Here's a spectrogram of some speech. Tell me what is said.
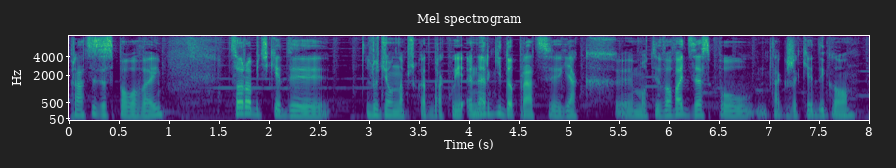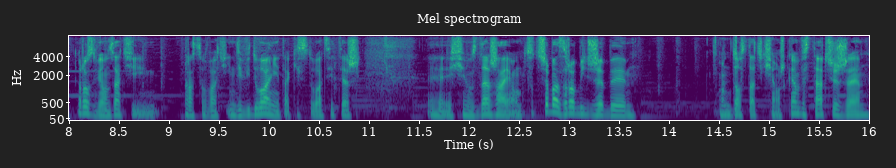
pracy zespołowej co robić, kiedy ludziom na przykład brakuje energii do pracy, jak y, motywować zespół, także kiedy go rozwiązać i pracować indywidualnie. Takie sytuacje też y, się zdarzają. Co trzeba zrobić, żeby dostać książkę? Wystarczy, że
